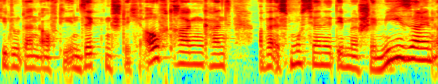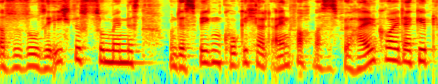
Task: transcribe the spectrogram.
die du dann auf die Insektenstiche auftragen kannst, aber es muss ja nicht immer Chemie sein, also so sehe ich das zumindest und deswegen gucke ich halt einfach, was es für Heilkräuter gibt,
